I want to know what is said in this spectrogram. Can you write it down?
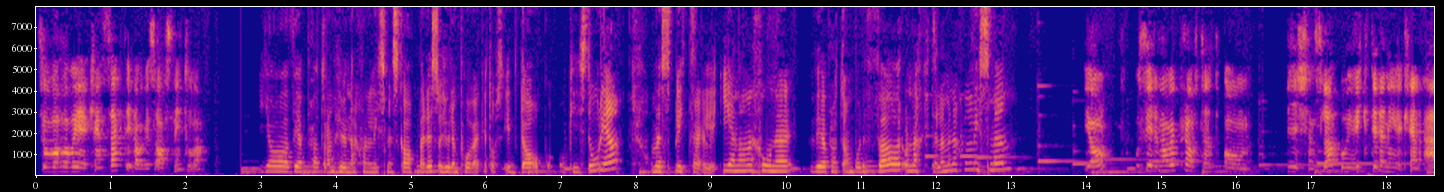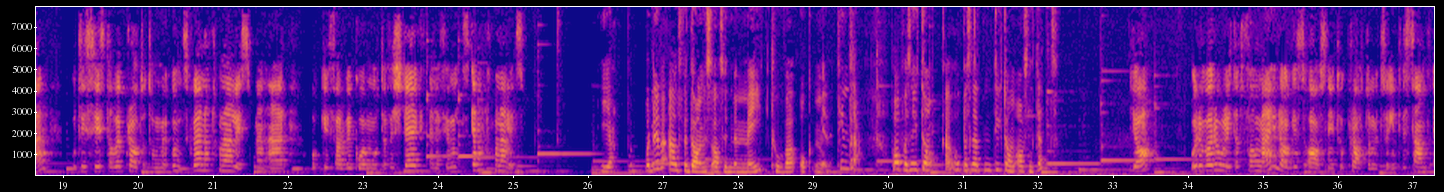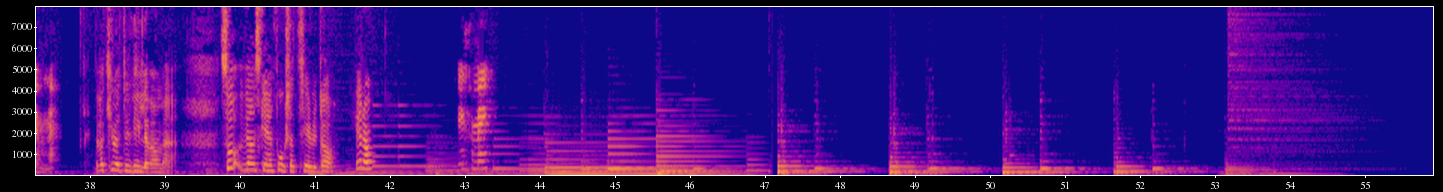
Så vad har vi egentligen sagt i dagens avsnitt Tova? Ja, vi har pratat om hur nationalismen skapades och hur den påverkat oss idag och, och i historien. Om den splittrar eller enar nationer. Vi har pratat om både för och nackdelar med nationalismen. Ja, och sedan har vi pratat om vi-känsla och hur viktig den egentligen är. Och till sist har vi pratat om hur önskvärd nationalismen är och ifall vi går mot en förstärkt eller förminskad nationalism. Ja, och det var allt för dagens avsnitt med mig, Tova och med Tindra. Hoppas ni, hoppas att ni tyckte om avsnittet. Ja, och det var roligt att få med i dagens avsnitt och prata om ett så intressant ämne. Det var kul att du ville vara med. Så vi önskar er en fortsatt trevlig dag. Hejdå! Hej för mig!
